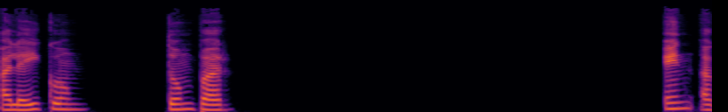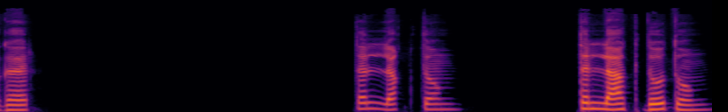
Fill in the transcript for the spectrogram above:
علیکم، تم پر۔ ان اگر طلق تم طلاق دو تم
